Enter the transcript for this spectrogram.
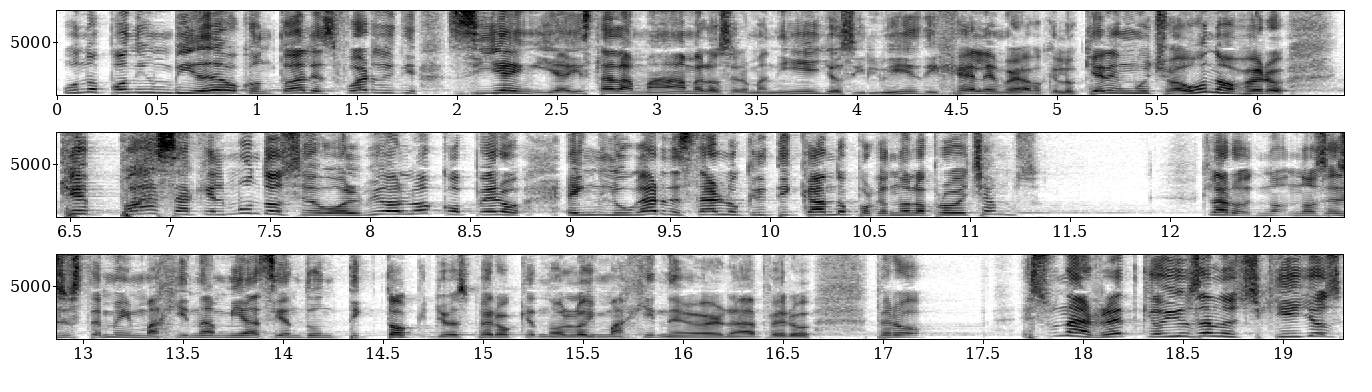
Uno pone un video con todo el esfuerzo y tiene 100 y ahí está la mamá, los hermanillos y Luis y Helen, ¿verdad? Porque lo quieren mucho a uno, pero ¿qué pasa? Que el mundo se volvió loco, pero en lugar de estarlo criticando, porque no lo aprovechamos? Claro, no, sé si usted me imagina a mí haciendo un TikTok, yo espero que no lo imagine, ¿verdad? Pero, pero es una red que hoy usan los chiquillos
